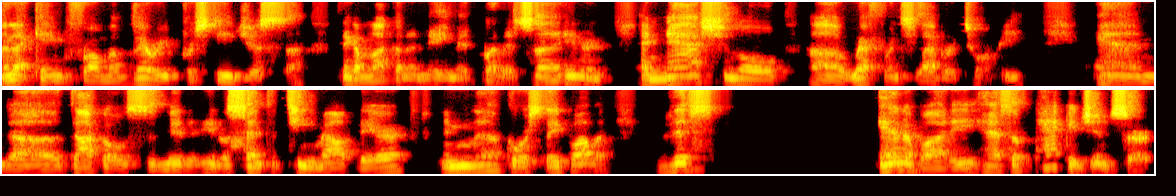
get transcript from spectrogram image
And that came from a very prestigious, uh, I think I'm not going to name it, but it's a, inter- a national uh, reference laboratory. And uh, Dako submitted, you know, sent a team out there. And of course, they published. This antibody has a package insert.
